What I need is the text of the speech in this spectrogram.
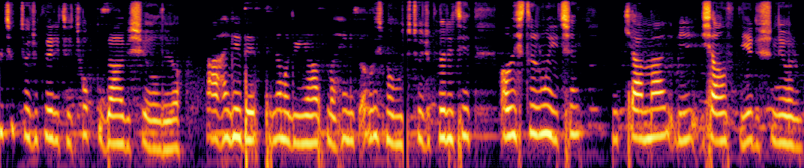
Küçük çocuklar için çok güzel bir şey oluyor. Hele de sinema dünyasına henüz alışmamış çocuklar için alıştırma için mükemmel bir şans diye düşünüyorum.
